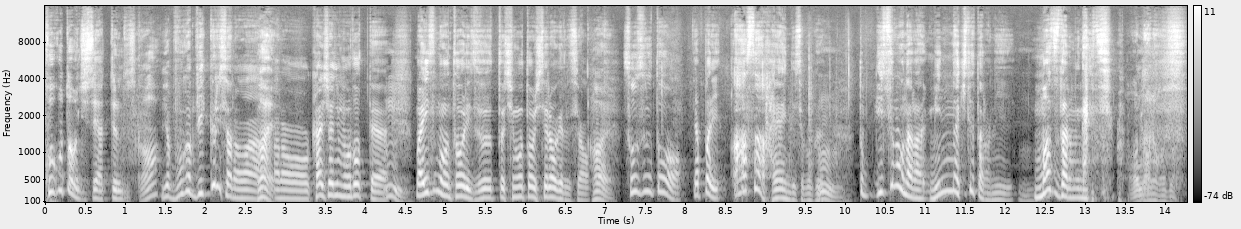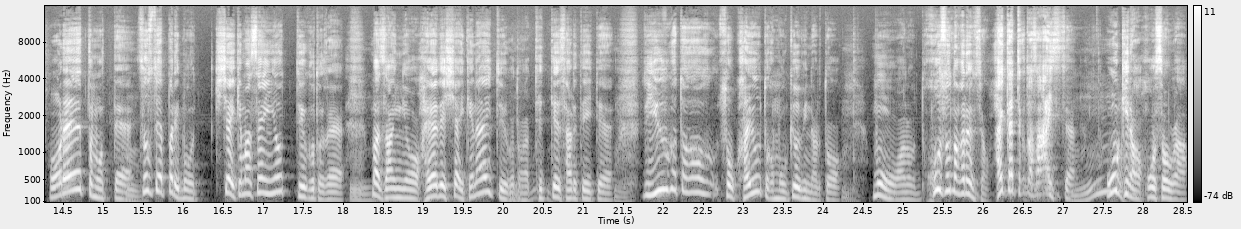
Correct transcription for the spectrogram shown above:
こういうことを実際やってるんですか？いや僕がびっくりしたのは、はい、あの会社に戻って、うん、まあ、いつもの通りずっと仕事をしてるわけですよ、はい、そうするとやっぱり朝早いんですよ僕、うん、といつもならみんな来てたのに、うん、まず誰もいないんですよ。なるほど。あれ？と思って、そうするとやっぱりもう来ちゃいけませんよっていうことで、うん、まあ、残業を早出しちゃいけないということが徹底されていて、で夕方そう火曜とか木曜日になると、もうあの放送流れるんですよ「はい帰ってください」っつって、大きな放送が。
